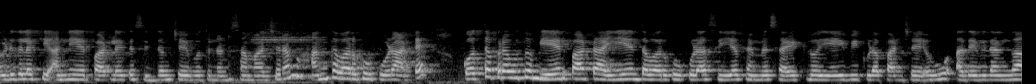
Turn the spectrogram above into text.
విడుదలకి అన్ని ఏర్పాట్లు అయితే సిద్ధం చేయబోతున్నట్టు సమాచారం. అంతవరకు కూడా అంటే కొత్త ప్రభుత్వం ఏర్పాటు అయ్యేంత వరకు కూడా సిఎఫ్ఎంఎస్ సైట్లో ఏవి కూడా పనిచేయవు. అదేవిధంగా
